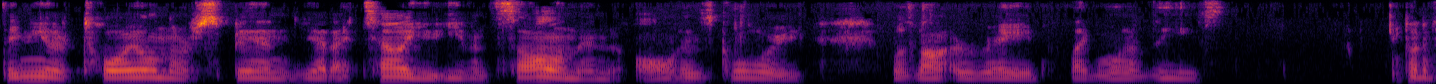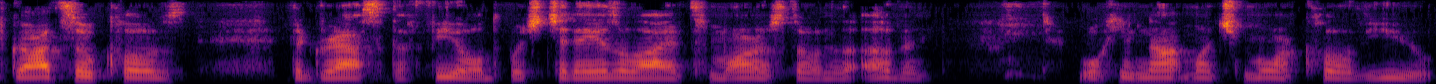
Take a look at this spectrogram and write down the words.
They neither toil nor spin, yet I tell you, even Solomon in all his glory was not arrayed like one of these. But if God so clothes the grass of the field, which today is alive, tomorrow is thrown into the oven, will he not much more clothe you,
